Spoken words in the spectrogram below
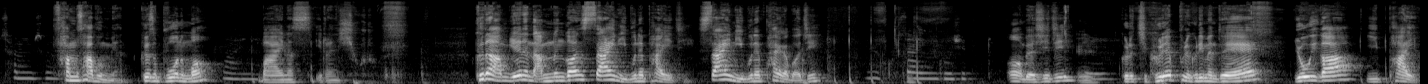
3, 4. 3, 4분면. 그래서 부호는 뭐? 마이너스. 마이너스 이런 식으로. 그 다음 얘는 남는 건 사인 2분의 파이지. 사인 2분의 파이가 뭐지? 코사인 90도. 어 몇이지? 1. 그렇지. 그래프를 그리면 돼. 여기가 2파이,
